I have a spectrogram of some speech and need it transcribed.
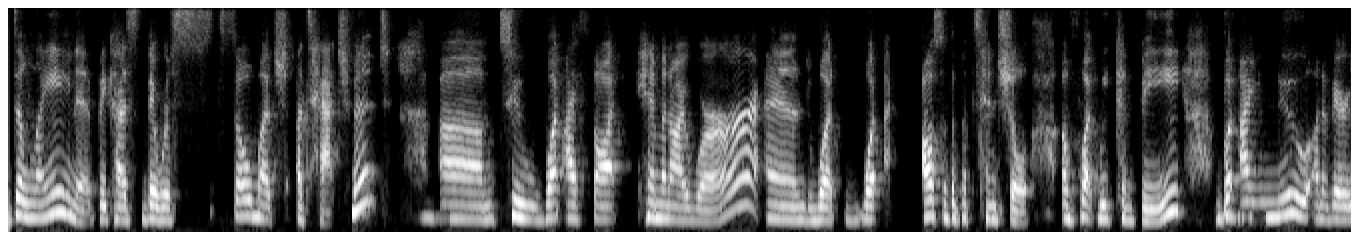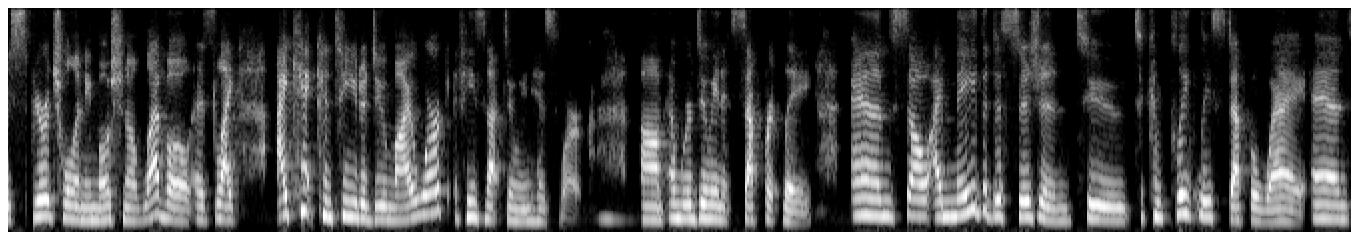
delaying it because there was so much attachment um, to what I thought him and I were and what what also the potential of what we could be. But i knew on a very spiritual and emotional level it's like i can't continue to do my work if he's not doing his work. Um, and we're doing it separately. And so i made the decision to to completely step away. And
